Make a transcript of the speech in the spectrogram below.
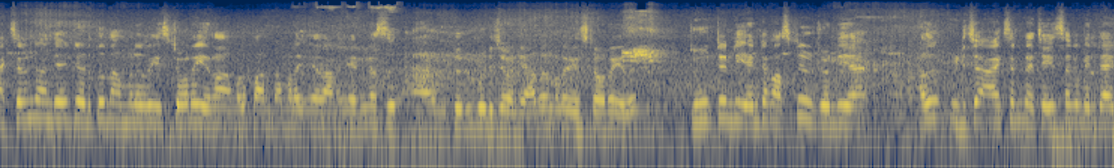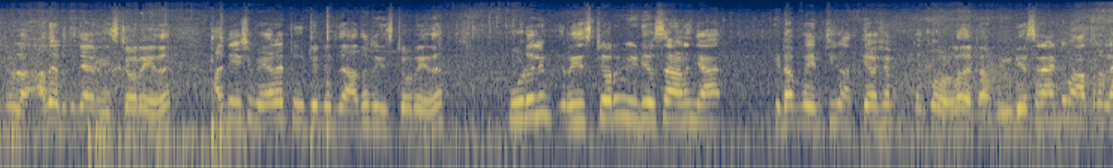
ആക്സിഡന്റ് വണ്ടിയായിട്ട് എടുത്ത് നമ്മൾ റീസ്റ്റോർ ചെയ്യുന്ന നമ്മൾ പണ്ട് നമ്മൾ ഏതാണ് എൻ എസ് തുരു പിടിച്ച വണ്ടി അത് നമ്മൾ റീസ്റ്റോർ ചെയ്ത്. ടു ട്വന്റി എന്റെ ഫസ്റ്റ് ടു ട്വന്റി അത് ഇടിച്ച ആക്സിഡന്റ് ചേസൊക്കെ ആയിട്ടുള്ളത് അതെടുത്ത് ഞാൻ റീസ്റ്റോർ ചെയ്ത്. അതിനുശേഷം വേറെ ടു ട്വന്റി എടുത്ത് അത് റീസ്റ്റോർ ചെയ്ത്. കൂടുതലും റീസ്റ്റോർ വീഡിയോസാണ് ഞാൻ ഇടപ്പോൾ എനിക്ക് അത്യാവശ്യം ഇതൊക്കെ ഉള്ളത് കേട്ടോ. വീഡിയോസിനായിട്ട് മാത്രമല്ല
